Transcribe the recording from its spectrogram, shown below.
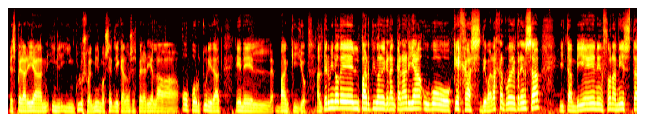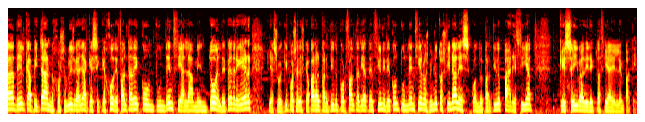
esperarían, incluso el mismo Sergi Canos esperarían la oportunidad en el banquillo. Al término del partido en el Gran Canaria hubo quejas de Baraja en rueda de prensa y también en zona mixta del capitán José Luis Gallá, que se quejó de falta de contundencia, lamentó el de Pedreguer que a su equipo se le escapara el partido por falta de atención y de contundencia en los minutos finales cuando el partido parecía que se iba directo hacia el empate.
